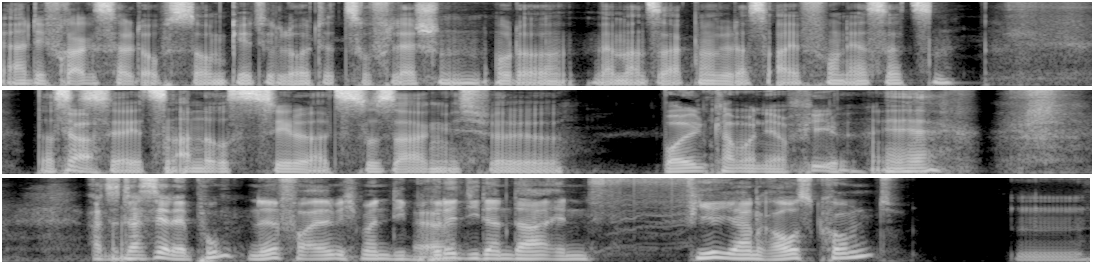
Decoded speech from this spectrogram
Ja, die Frage ist halt, ob es darum geht, die Leute zu flashen oder wenn man sagt, man will das iPhone ersetzen. Das Ja. ist ja jetzt ein anderes Ziel, als zu sagen, ich will. Wollen kann man ja viel. Äh, Also das ist ja der Punkt, ne? Vor allem, ich meine, die Ja. Brille, die dann da in vier Jahren rauskommt, Hm,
